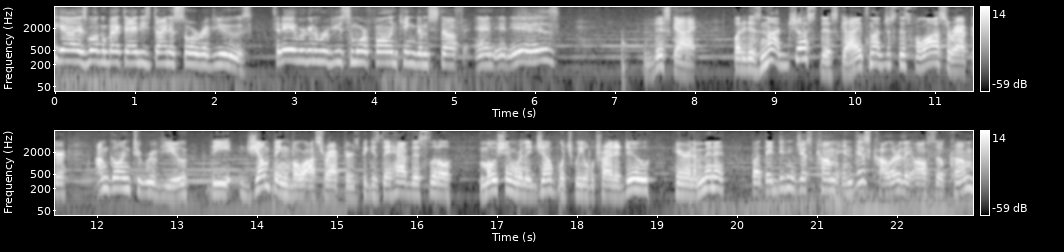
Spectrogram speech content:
Hey guys, welcome back to Andy's Dinosaur Reviews. Today we're going to review some more Fallen Kingdom stuff, and it is this guy. But it is not just this guy, it's not just this Velociraptor. I'm going to review the jumping Velociraptors because they have this little motion where they jump, which we will try to do here in a minute. But they didn't just come in this color, they also come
